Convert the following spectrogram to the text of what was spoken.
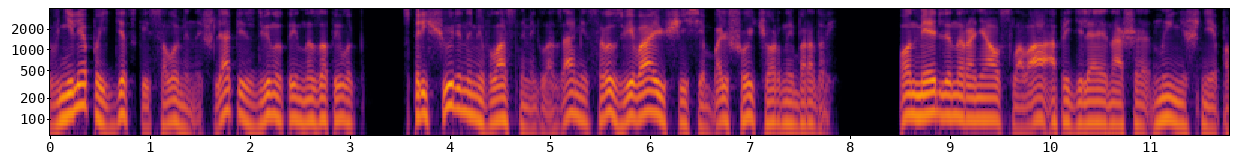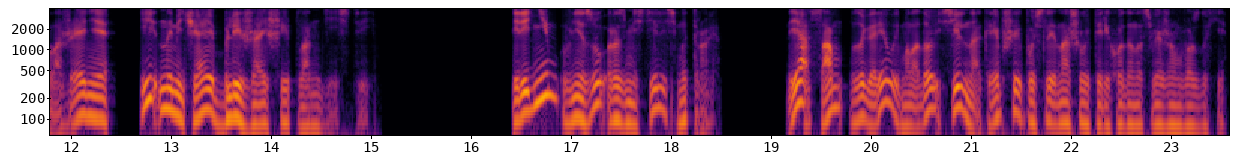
в нелепой детской соломенной шляпе, сдвинутой на затылок, с прищуренными властными глазами, с развивающейся большой черной бородой. Он медленно ронял слова, определяя наше нынешнее положение и намечая ближайший план действий. Перед ним внизу разместились мы трое. Я сам, загорелый, молодой, сильно окрепший после нашего перехода на свежем воздухе.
